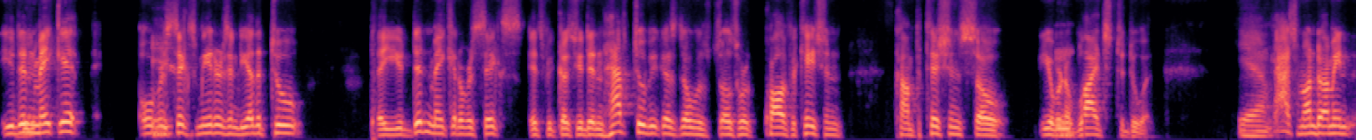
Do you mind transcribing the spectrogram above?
you didn't make it over six meters and the other two that you didn't make it over six, it's because you didn't have to because those those were qualification competitions, so you were mm. obliged to do it. Yeah. Gosh, Mondo, I mean,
